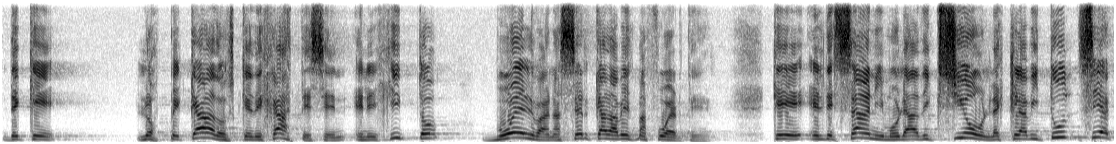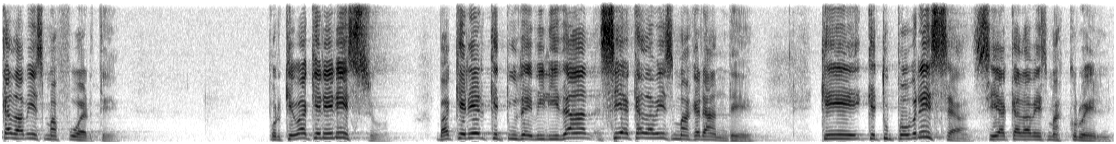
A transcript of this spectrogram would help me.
de que los pecados que dejaste en, en Egipto vuelvan a ser cada vez más fuertes. Que el desánimo, la adicción, la esclavitud sea cada vez más fuerte. Porque va a querer eso. Va a querer que tu debilidad sea cada vez más grande. Que, que tu pobreza sea cada vez más cruel.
